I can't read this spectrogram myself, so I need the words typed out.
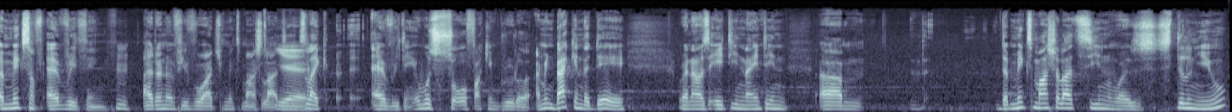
a mix of everything. Hmm. I don't know if you've watched mixed martial arts. Yeah. It's like everything. It was so fucking brutal. I mean, back in the day, when I was 18, 19, um, th- the mixed martial arts scene was still new.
